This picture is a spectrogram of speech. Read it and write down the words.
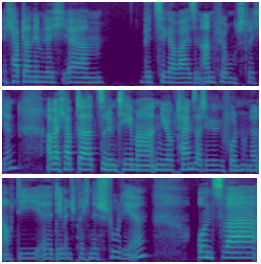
Ich habe da nämlich ähm, witzigerweise in Anführungsstrichen, aber ich habe da zu dem Thema New York Times Artikel gefunden und dann auch die äh, dementsprechende Studie. Und zwar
